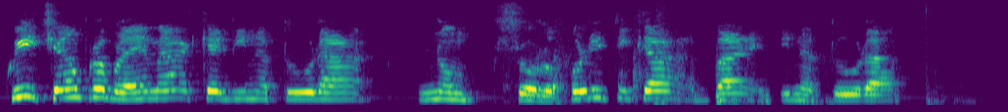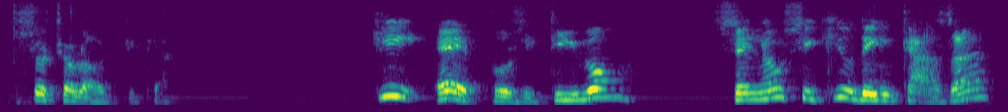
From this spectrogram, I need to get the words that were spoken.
Qui c'è un problema che è di natura non solo politica, ma di natura sociologica. Chi è positivo, se non si chiude in casa,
